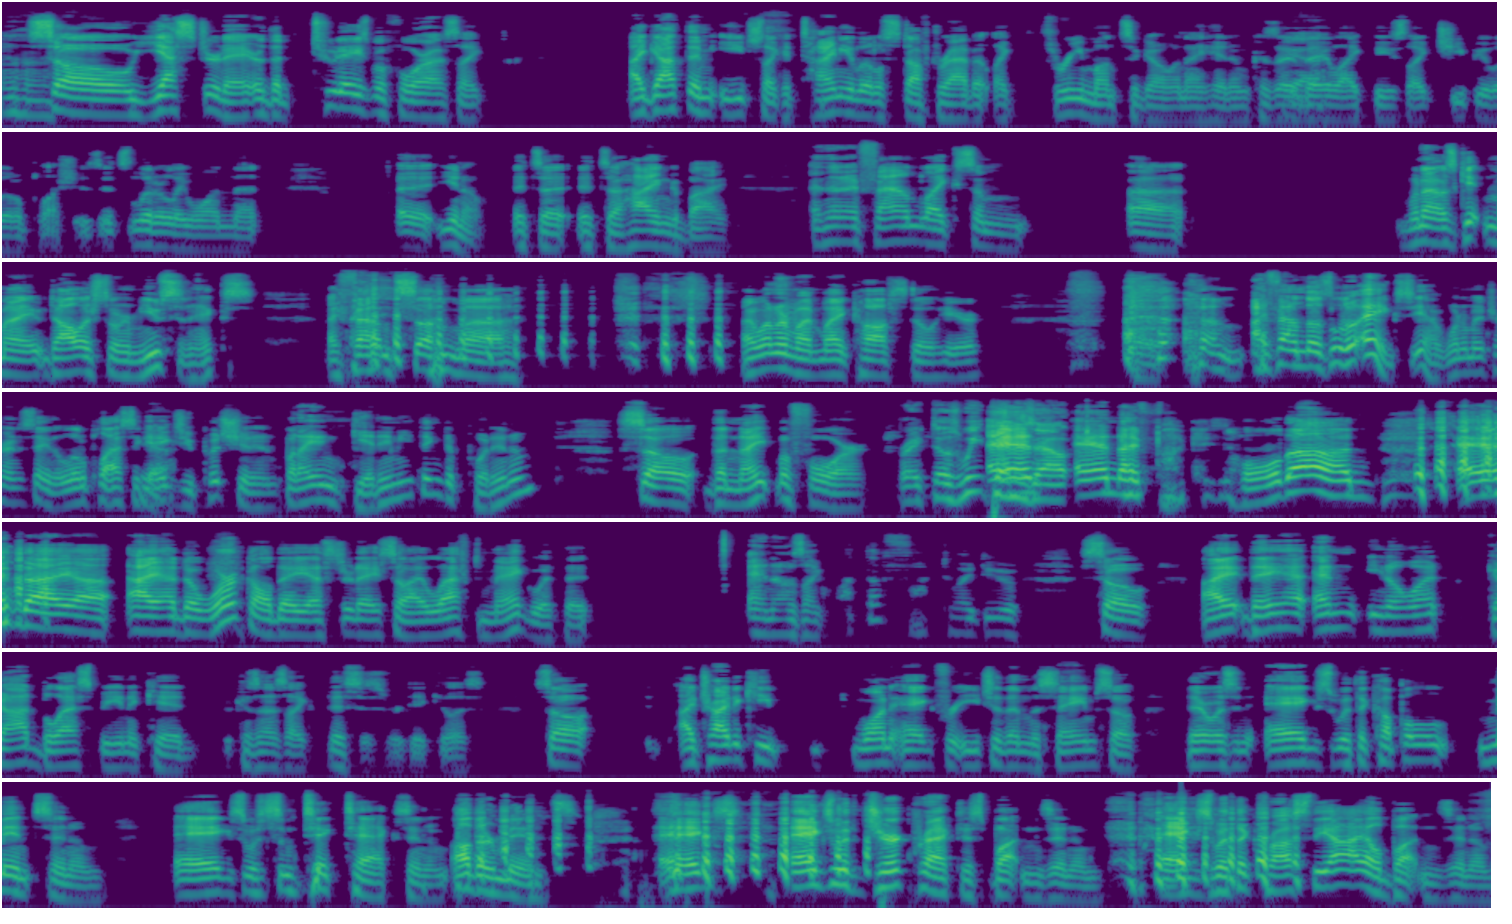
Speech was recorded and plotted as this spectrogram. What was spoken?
Mhm. So yesterday or the two days before, I was like, I got them each like a tiny little stuffed rabbit like three months ago, and I hit them because they, Yeah. they like these like cheapy little plushes. It's literally one that, uh, you know, it's a it's a high and goodbye. And then I found like some, uh, when I was getting my dollar store Mucinex, I found some. uh I wonder if my my cough's still here. I found those little eggs. Yeah, what am I trying to say? The little plastic Yeah. eggs you put shit in, but I didn't get anything to put in them. So the night before, Break those wheat pennies and, out. and I fucking hold on, and I uh, I had to work all day yesterday, so I left Meg with it, and I was like, what the fuck do I do? So I they had, and you know what? God bless being a kid because I was like, this is ridiculous. So I tried to keep one egg for each of them the same. So there was an eggs with a couple mints in them, eggs with some Tic Tacs in them, other mints, eggs, eggs with jerk practice buttons in them, eggs with across the aisle buttons in them,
